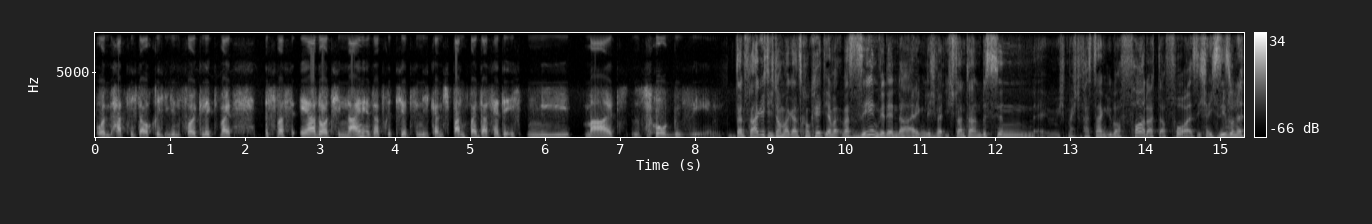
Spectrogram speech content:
und hat sich da auch richtig ins Zeug gelegt, weil das, was er dort hinein interpretiert, finde ich ganz spannend, weil das hätte ich niemals so gesehen. Dann frage ich dich noch mal ganz konkret, ja, was sehen wir denn da eigentlich? Weil ich stand da ein bisschen, ich möchte fast sagen, überfordert davor. Also ich, ich sehe so eine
